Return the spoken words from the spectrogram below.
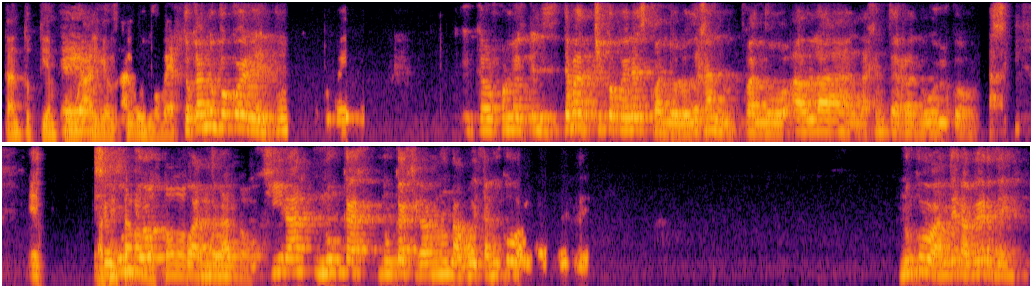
tanto tiempo eh, algo, llover. Tocando un poco el punto con el, tema de Chico Pérez, cuando lo dejan, cuando habla la gente de Red Bull con así, según yo, cuando giran, nunca, nunca giraron una vuelta, nunca hubo bandera verde. Nunca hubo bandera verde.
